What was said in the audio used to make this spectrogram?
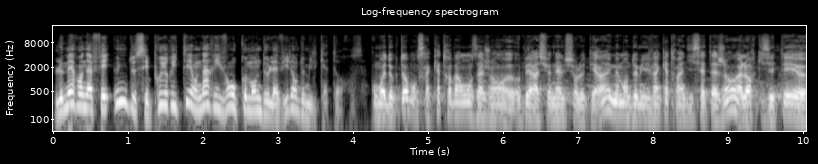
le maire en a fait une de ses priorités en arrivant aux commandes de la ville en 2014. Au mois d'octobre, on sera 91 agents euh, opérationnels sur le terrain et même en 2020, 97 agents alors qu'ils étaient euh,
